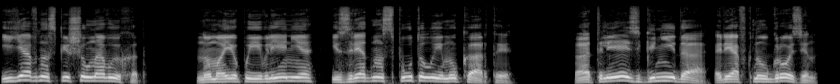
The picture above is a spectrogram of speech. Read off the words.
и явно спешил на выход, но мое появление изрядно спутало ему карты. «Отлезь, гнида!» — рявкнул Грозин.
